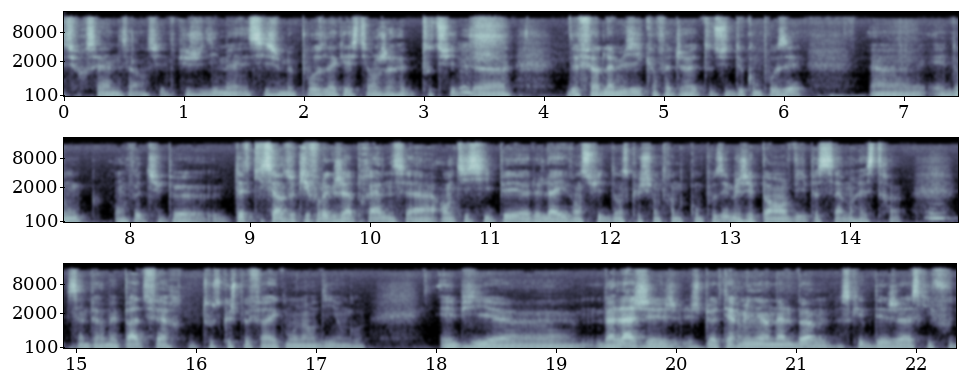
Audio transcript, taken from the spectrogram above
sur scène ça ensuite? Puis je lui dis Mais si je me pose la question, j'arrête tout de suite de, de faire de la musique en fait, j'arrête tout de suite de composer. Euh, et donc en fait, tu peux. Peut-être que c'est un truc qu'il faudrait que j'apprenne, c'est à anticiper euh, le live ensuite dans ce que je suis en train de composer, mais j'ai pas envie parce que ça me restreint. Mhm. Ça me permet pas de faire tout ce que je peux faire avec mon ordi en gros. Et puis euh, bah là, je dois terminer un album, ce qui est déjà, ce qui fout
